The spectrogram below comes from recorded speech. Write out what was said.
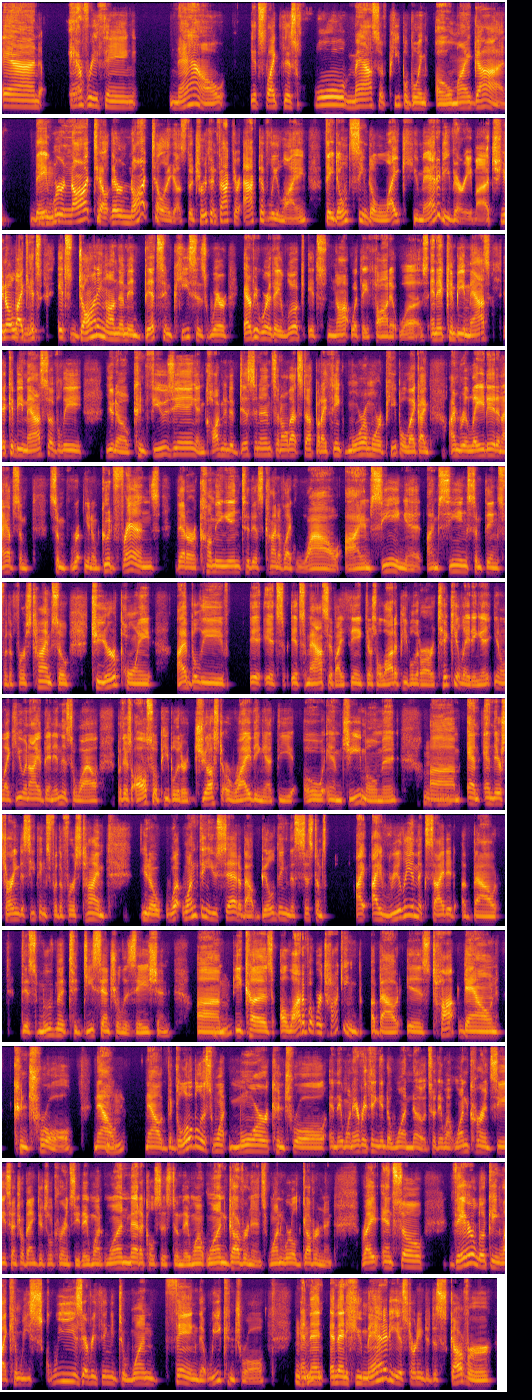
and everything. Now it's like this whole mass of people going oh my god they mm-hmm. were not tell they're not telling us the truth. In fact, they're actively lying. They don't seem to like humanity very much. You know, like mm-hmm. it's it's dawning on them in bits and pieces where everywhere they look, it's not what they thought it was. And it can be mass, it can be massively you know confusing and cognitive dissonance and all that stuff but i think more and more people like i'm i'm related and i have some some you know good friends that are coming into this kind of like wow i am seeing it i'm seeing some things for the first time so to your point i believe it, it's it's massive. I think there's a lot of people that are articulating it. You know, like you and I have been in this a while, but there's also people that are just arriving at the OMG moment, mm-hmm. um, and and they're starting to see things for the first time. You know, what one thing you said about building the systems, I I really am excited about this movement to decentralization um, mm-hmm. because a lot of what we're talking about is top down control. Now, mm-hmm. Now, the globalists want more control and they want everything into one node. So they want one currency, central bank digital currency. They want one medical system. They want one governance, one world government, right? And so they're looking like, can we squeeze everything into one thing that we control? Mm-hmm. And then and then humanity is starting to discover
